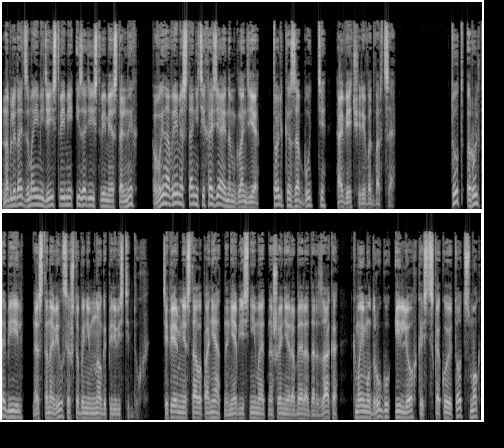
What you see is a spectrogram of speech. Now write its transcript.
наблюдать за моими действиями и за действиями остальных? Вы на время станете хозяином Гландье, только забудьте о вечере во дворце. Тут Рультабиль остановился, чтобы немного перевести дух. Теперь мне стало понятно необъяснимое отношение Робера Дарзака к моему другу и легкость, с какой тот смог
